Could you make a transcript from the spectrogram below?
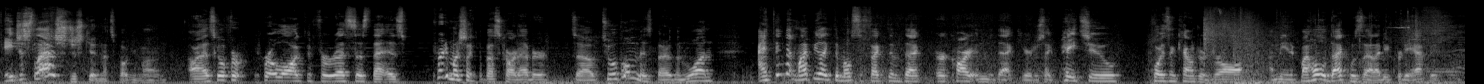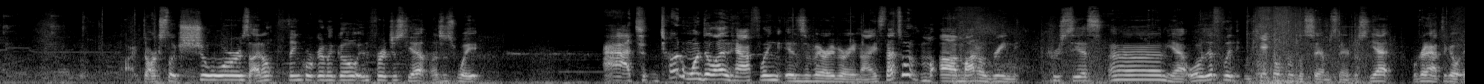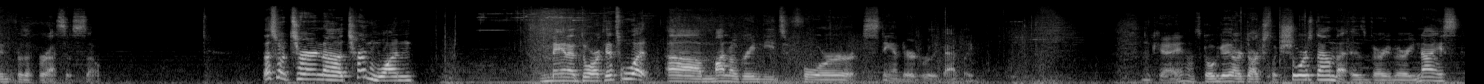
Aegis Slash? Just kidding. That's Pokemon. All right, let's go for Prologue to Phyresis. That is pretty much like the best card ever. So two of them is better than one. I think that might be like the most effective deck or card in the deck here. Just like pay two, poison counter draw. I mean, if my whole deck was that, I'd be pretty happy. Alright, Darkslick Shores. I don't think we're going to go in for it just yet. Let's just wait. Ah, turn one Delighted Halfling is very, very nice. That's what uh, Mono Green Crucius. Um, yeah, well, definitely we can't go for the Serum Snare just yet. We're going to have to go in for the Phyresis, so. That's what turn uh, turn one Mana Dork. That's what uh, Mono Green needs for Standard really badly. Okay, let's go get our Darkslick Shores down. That is very, very nice.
